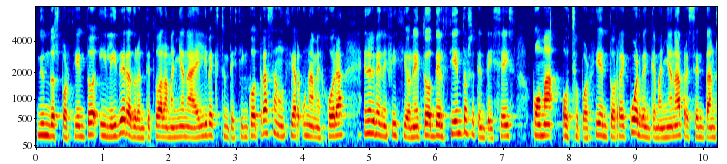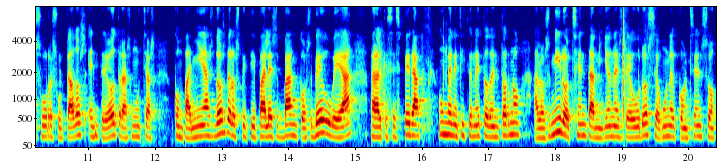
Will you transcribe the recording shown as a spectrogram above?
de un 2% y lidera durante toda la mañana el IBEX 35 tras anunciar una mejora en el beneficio neto del 176,8%. Recuerden que mañana presentan sus resultados, entre otras muchas compañías dos de los principales bancos BVA, para el que se espera un beneficio neto de en torno a los 1.080 millones de euros, según el consenso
